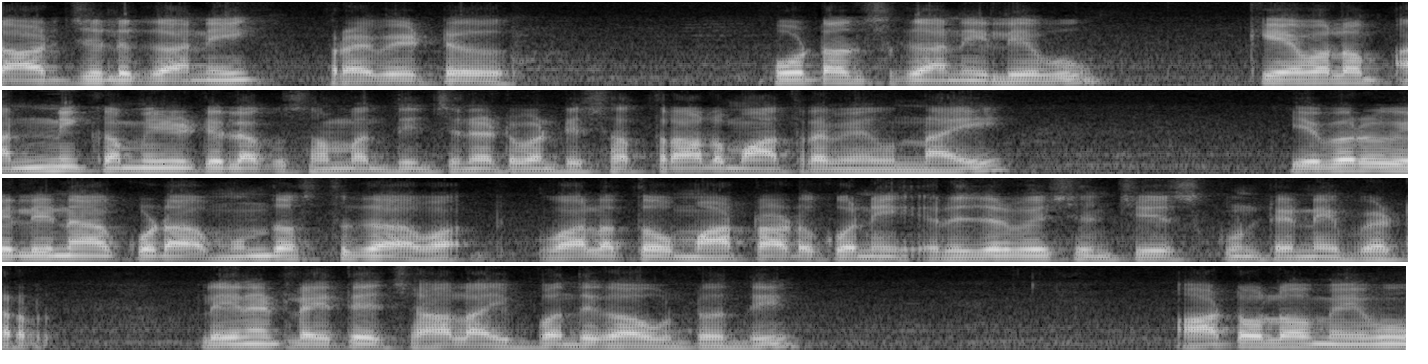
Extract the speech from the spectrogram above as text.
లాడ్జీలు కానీ ప్రైవేట్ హోటల్స్ కానీ లేవు. కేవలం అన్ని కమ్యూనిటీలకు సంబంధించినటువంటి సత్రాలు మాత్రమే ఉన్నాయి. ఎవరు వెళ్ళినా కూడా ముందస్తుగా వాళ్ళతో మాట్లాడుకొని రిజర్వేషన్ చేసుకుంటేనే బెటర్. లేనట్లయితే చాలా ఇబ్బందిగా ఉంటుంది. ఆటోలో మేము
